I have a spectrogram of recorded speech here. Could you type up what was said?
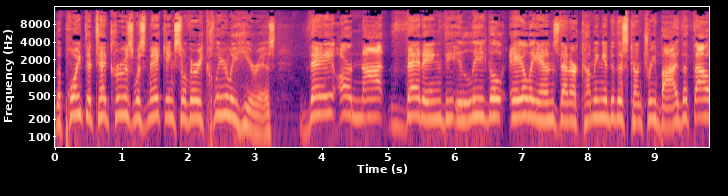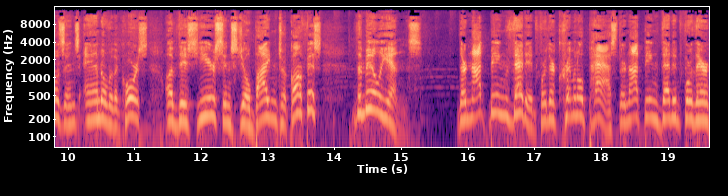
The point that Ted Cruz was making so very clearly here is they are not vetting the illegal aliens that are coming into this country by the thousands. And over the course of this year, since Joe Biden took office, the millions. They're not being vetted for their criminal past. They're not being vetted for their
